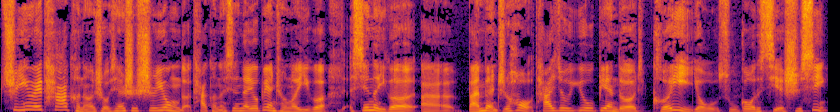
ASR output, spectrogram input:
是因为它可能首先是适用的，它可能现在又变成了一个新的一个呃版本之后，它就又变得可以有足够的解释性。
